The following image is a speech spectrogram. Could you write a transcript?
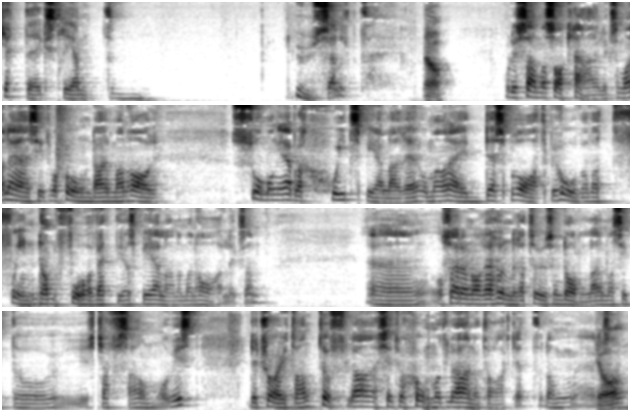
jätteextremt uselt. Ja. Och det är samma sak här. Liksom man är i en situation där man har så många jävla skitspelare och man är i desperat behov av att få in de få vettiga spelarna man har liksom. Uh, och så är det några hundratusen dollar man sitter och tjafsar om. Och visst, Detroit har en tuff situation mot lönetaket. De, liksom, ja.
